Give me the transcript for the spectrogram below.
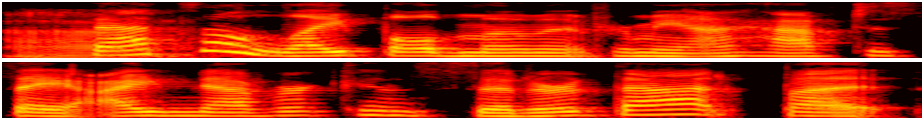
Uh, That's a light bulb moment for me. I have to say, I never considered that, but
